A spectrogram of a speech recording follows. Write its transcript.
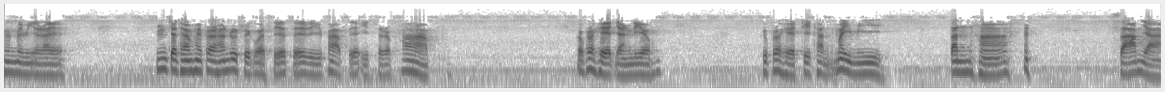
มันไม่มีอะไร จะทำให้พระอรหันต์รู้สึกว่าเสียเสรีภาพเสียอิสรภาพ ก็เพราะเหตุอย่างเดียว คือเพราะเหตุที่ท่านไม่มีตัณหาสามอย่าง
